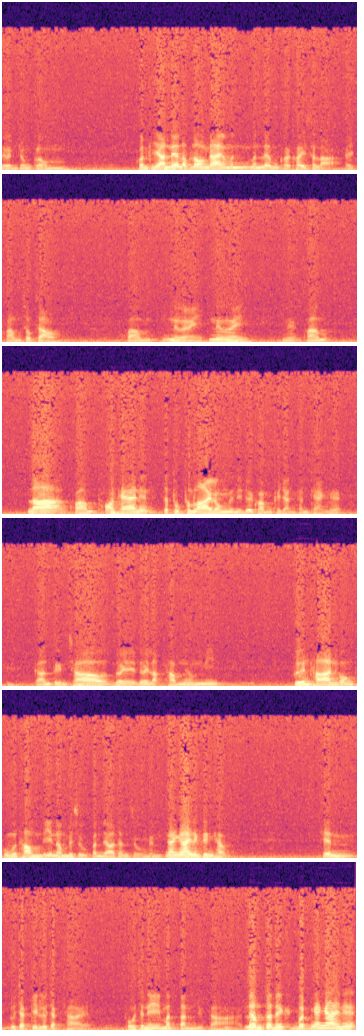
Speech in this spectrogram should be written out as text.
เดินจงกรมคนขยันเนี่ยรับรองได้มันมันเริ่มค่อย ๆ สละไอ้ความซบเซาความเหนื่อยเหนื่อยเนี่ยความล้าความท้อแท้เนี่ยจะถูกทำลายลงเลยด้วยความขยันขันแข็งเนี่ยการตื่นเช้าโดยโดยหลักธรรมเนี่ยมันมีพื้นฐานของภูมิธรรมที่นำไปสู่ปัญญาชั้นสูงนั้น ง่ายๆทั้งสิ้นครับ เช่นรู้จักกินรู้จักใช้โภชเนมัตตันอยู่ตา เริ่มต้นในบทง่าย ๆ เนี่ย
